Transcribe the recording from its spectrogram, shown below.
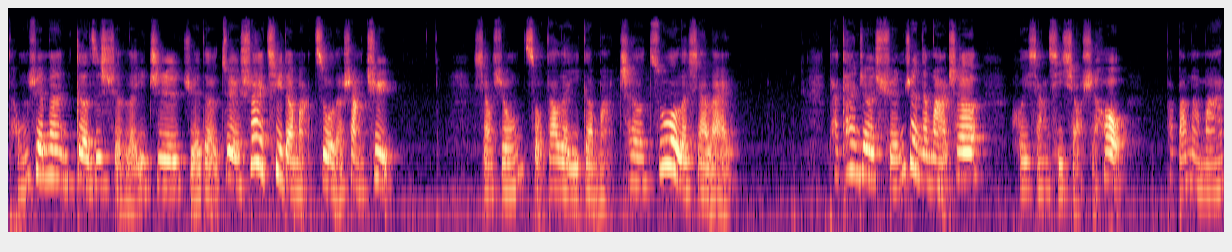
同学们各自选了一只觉得最帅气的马坐了上去。小熊走到了一个马车，坐了下来。他看着旋转的马车，回想起小时候，爸爸妈妈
